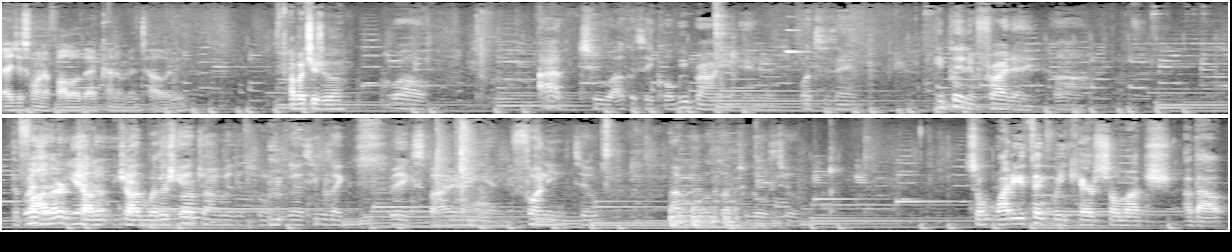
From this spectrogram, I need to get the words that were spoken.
I just want to follow that kind of mentality. How about you, Julio? Well, I have two. I could say Kobe Bryant and what's his name? He played in Friday. Uh, The where's it? father, Yeah, John, the- John yeah, Witherspoon. Yeah, John Witherspoon. because he was like very inspiring and funny too. I really look up to those two. So why do you think we care so much about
